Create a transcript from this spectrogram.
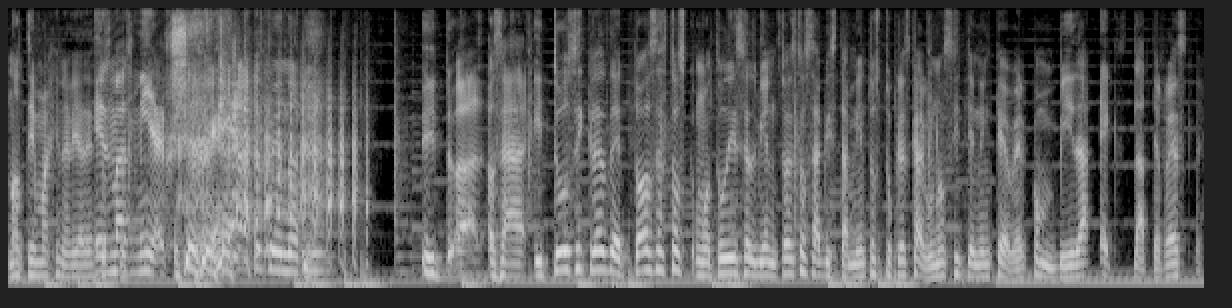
No te imaginaría de eso. Es más, mira. Sí, no. Y tú, ah, o sea, ¿y tú sí crees de todos estos, como tú dices bien, todos estos avistamientos, tú crees que algunos sí tienen que ver con vida extraterrestre?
